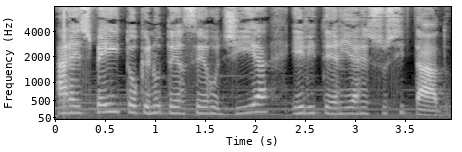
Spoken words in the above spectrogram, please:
a respeito que no terceiro dia ele teria ressuscitado.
